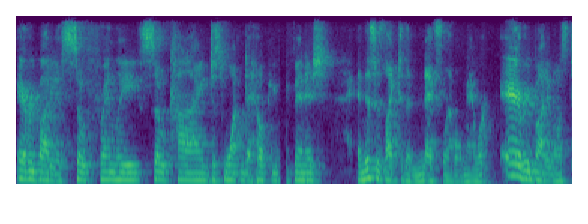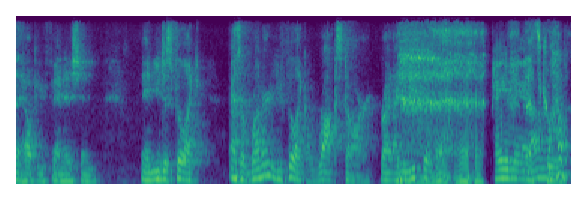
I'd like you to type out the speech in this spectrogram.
everybody is so friendly, so kind, just wanting to help you finish. And this is like to the next level, man, where everybody wants to help you finish, and and you just feel like as a runner, you feel like a rock star, right? I mean, you feel like, hey man, That's I'm, cool. I'm-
